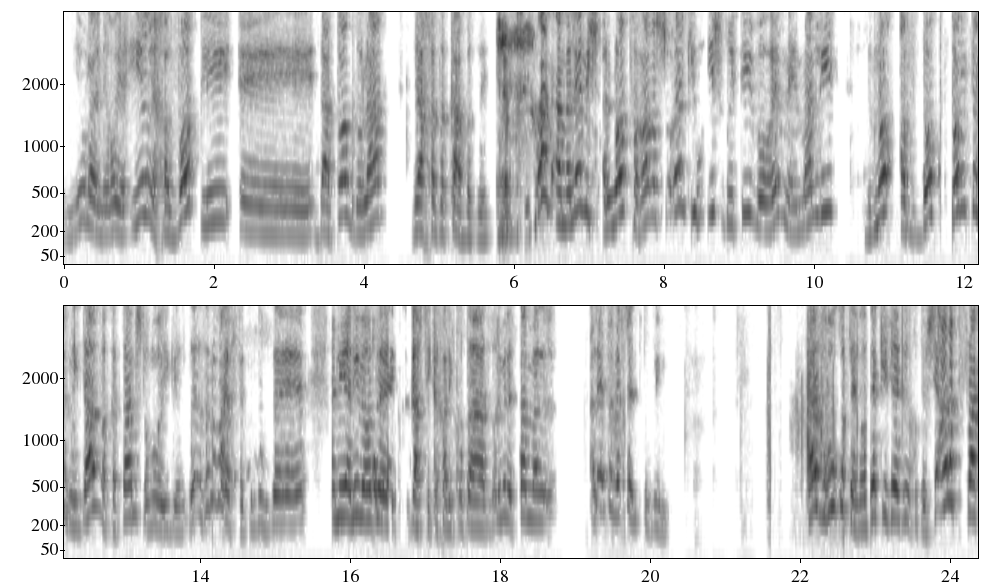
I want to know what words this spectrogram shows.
מי אולי נרו יאיר, לחוות לי אה, דעתו הגדולה והחזקה בזה. למען המלא משאלות הרב השואל כי הוא איש בריתי ואוהב נאמן לי בנו עבדו קטון תלמידיו הקטן שלמה איגר. זה, זה נורא יפה, תדעו, זה... אני, אני מאוד אה, התרגשתי ככה לקרוא את הדברים האלה סתם על, על עצם איך שהם כתובים. אז הוא כותב, רבי עקיבא איגר כותב, שעל הפסק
